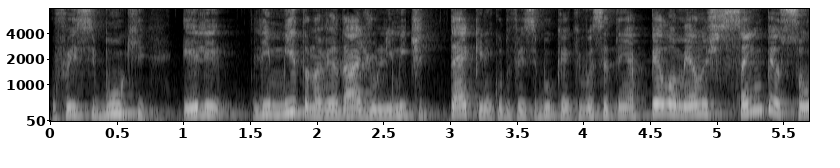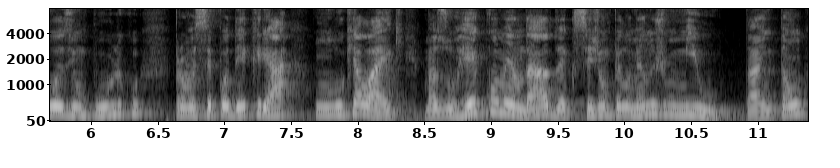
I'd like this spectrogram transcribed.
O Facebook, ele limita, na verdade, o limite técnico do Facebook é que você tenha pelo menos 100 pessoas em um público para você poder criar um lookalike. Mas o recomendado é que sejam pelo menos mil, tá? Então,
